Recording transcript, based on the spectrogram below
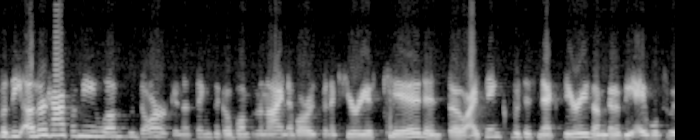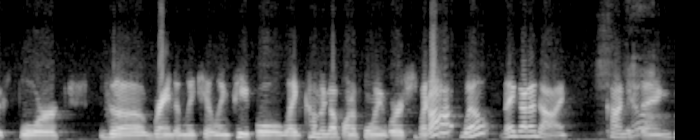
But the other half of me loves the dark and the things that go bump in the night. And I've always been a curious kid. And so I think with this next series, I'm going to be able to explore the randomly killing people, like coming up on a point where it's just like, ah, well, they got to die kind of Yeah. thing.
